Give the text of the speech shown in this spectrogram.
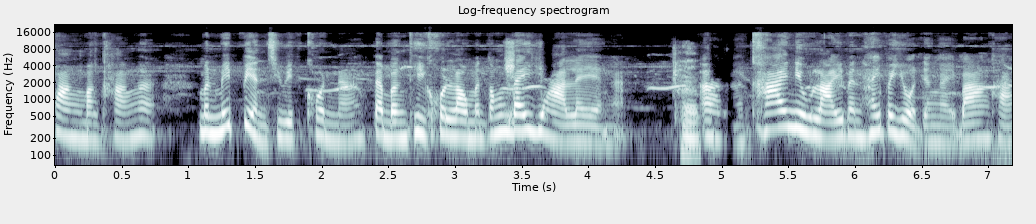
ฟังบางครั้งอะ มันไม่เปลี่ยนชีวิตคนนะ แต่บางทีคนเรามันต้องได้ยาแรงอะครับอ่าค่ายนิวไลท์มันให้ประโยชน์ยังไงบ้างคะ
